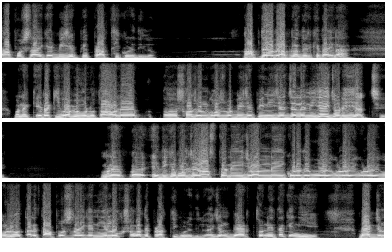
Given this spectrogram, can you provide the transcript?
তাপস রায়কে বিজেপি প্রার্থী করে দিল। ভাবতে হবে আপনাদেরকে, তাই না? মানে এটা কীভাবে হলো? তাহলে সজল ঘোষ বা বিজেপি নিজের জেলে নিজেই জড়িয়ে যাচ্ছে। মানে এদিকে বলছে, রাস্তা নেই, জল নেই, করে দেবো এগুলো এগুলো এগুলো তাহলে তাপস রায়কে নিয়ে লোকসভাতে প্রার্থী করে দিল। একজন ব্যর্থ নেতাকে নিয়ে বা একজন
